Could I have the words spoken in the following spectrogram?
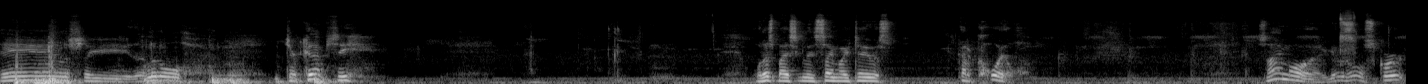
And let's see, the little Tecumseh. Well, it's basically the same way too. It's got a coil. Same way, give it a little squirt.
